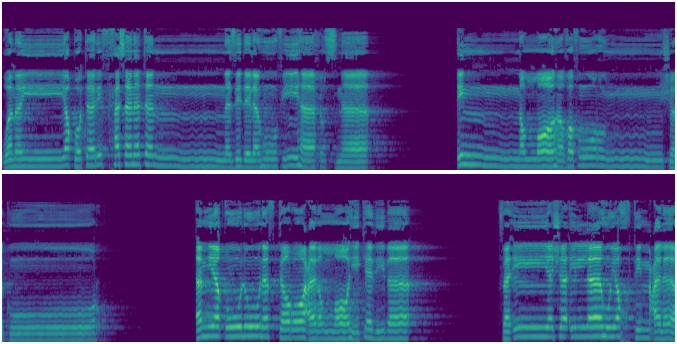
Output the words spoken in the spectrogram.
ومن يقترف حسنه نزد له فيها حسنا ان الله غفور شكور ام يقولون افترى على الله كذبا فان يشا الله يختم على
